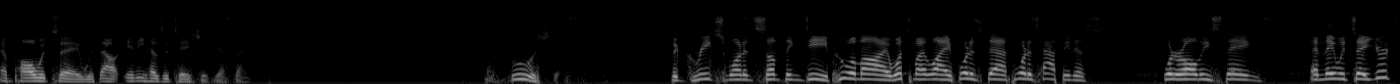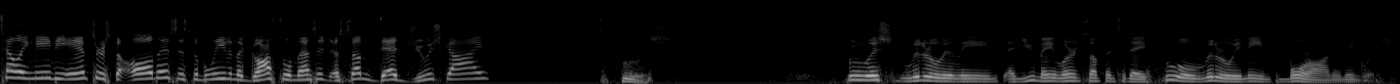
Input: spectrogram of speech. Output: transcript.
And Paul would say, without any hesitation, Yes, I am. It's foolishness The Greeks wanted something deep. Who am I? What's my life? What is death? What is happiness? What are all these things? And they would say, You're telling me the answers to all this is to believe in the gospel message of some dead Jewish guy? It's foolish. Foolish literally means, and you may learn something today, fool literally means moron in English.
